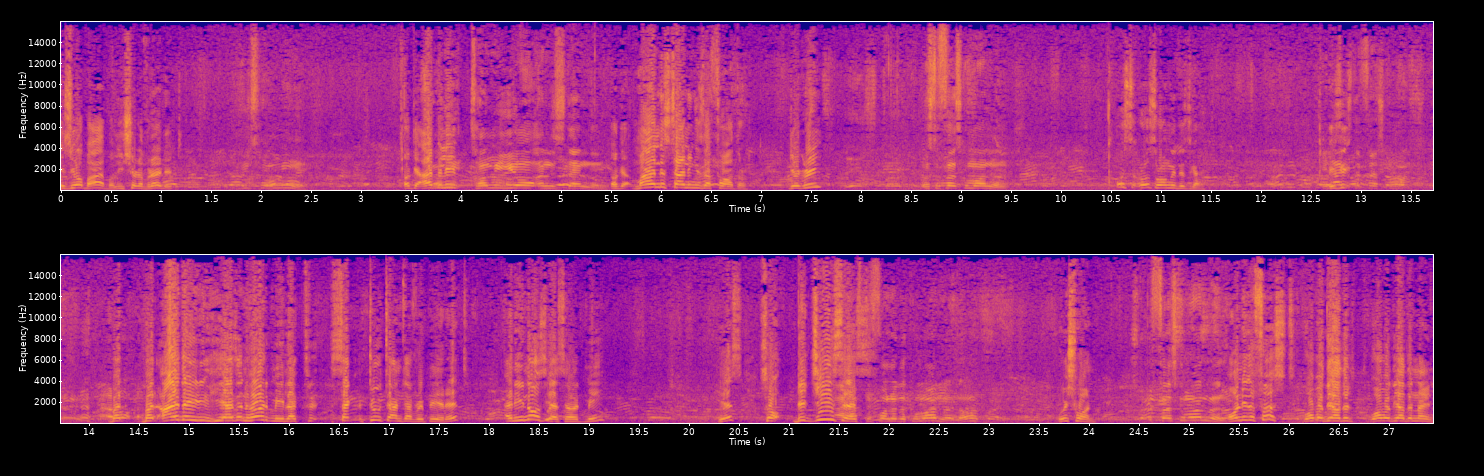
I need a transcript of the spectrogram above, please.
It's your Bible. You should have read it. You tell me. Okay, I Tell believe. me, tell me your understanding. Okay, my understanding is the Father. Do you agree? What's the first commandment? What's, what's wrong with this guy? Is it, the first but but either he hasn't heard me like th- sec- two times I've repeated it, and he knows he has heard me. Yes. So did I have Jesus? to follow the commandment, no? Which one? The first commandment. Only the first. What were the other? What were the other nine?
